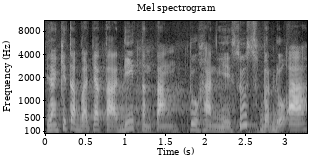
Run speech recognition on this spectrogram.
yang kita baca tadi tentang Tuhan Yesus berdoa,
